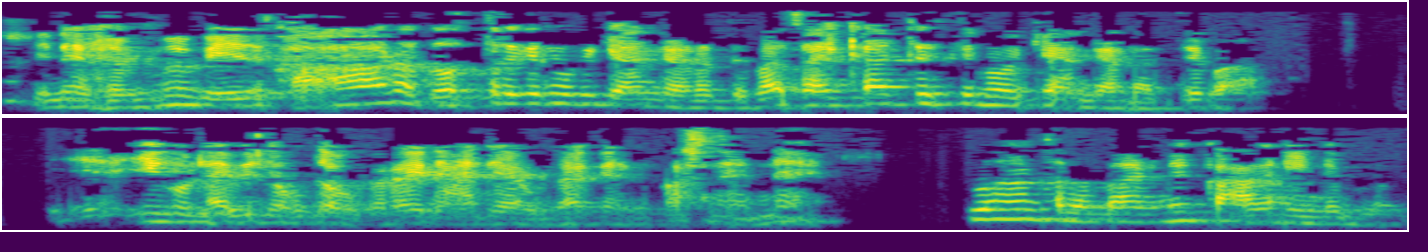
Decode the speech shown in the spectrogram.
එන හැම වේද කාට දොස්තර කෙනෙකුට කියන්න යන්නත් එපා සයිකියාට්‍රිස්ට් කෙනෙකුට කියන්න යන්නත් එපා. ඒගොල්ලෝ ඇවිල්ලා උදව් කරයි නෑ නෑ උදව් කරන්න ප්‍රශ්නයක් නෑ. තුවාන්තර බන්නේ කාගෙන ඉන්න පුළුවන්.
